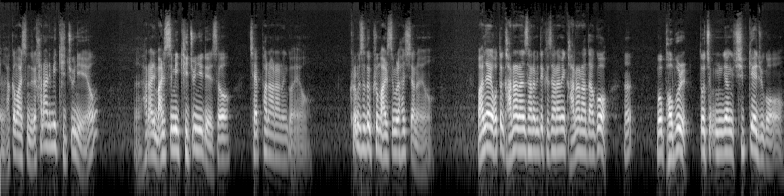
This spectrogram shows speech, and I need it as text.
예, 아까 말씀드린 하나님이 기준이에요. 예, 하나님 말씀이 기준이 돼서 재판하라는 거예요. 그러면서도 그 말씀을 하시잖아요. 만약에 어떤 가난한 사람인데 그 사람이 가난하다고 어? 뭐 법을 또좀 그냥 쉽게 해주고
